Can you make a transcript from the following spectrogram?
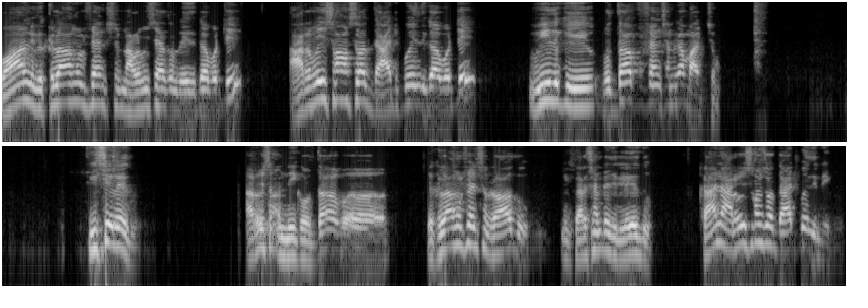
వాళ్ళని వికలాంగుల పెన్షన్ నలభై శాతం లేదు కాబట్టి అరవై సంవత్సరాలు దాటిపోయింది కాబట్టి వీళ్ళకి వృద్ధాప్య పెన్షన్గా మార్చాం. తీసేయలేదు. అరవై నీకు వృద్ధా వికలాంగుల పెన్షన్ రాదు. నీకు పర్సంటేజ్ లేదు. కానీ అరవై సంవత్సరాలు దాటిపోయింది నీకు.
